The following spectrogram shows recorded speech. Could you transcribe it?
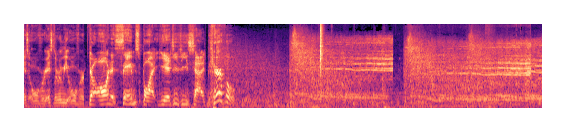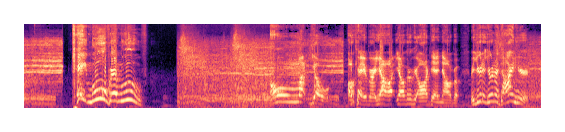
It's over. It's literally over. You're all in the same spot. Yeah, GG chat. Be careful. Kate, move, bro, move. Oh my, yo. Okay, bro, y'all, y'all gonna be all dead now, bro. You're gonna, you're gonna die in here.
